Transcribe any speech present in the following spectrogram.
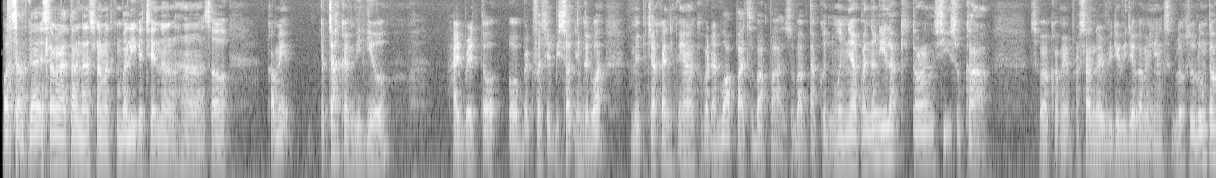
What's up guys, selamat datang dan selamat kembali ke channel. Ha, So, kami pecahkan video Hybrid tu, oh breakfast episode yang kedua. Kami pecahkan yang kepada dua part sebab apa? Sebab takutnya panjang gila kita orang si suka. Sebab kami perasan dari video-video kami yang sebelum-sebelum tu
